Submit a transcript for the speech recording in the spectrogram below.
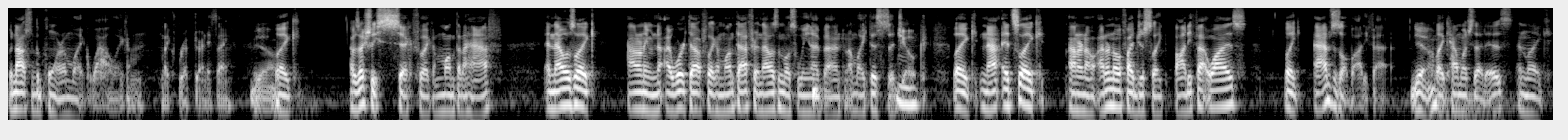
but not to the point where I'm like, wow, like I'm like ripped or anything Yeah. like I was actually sick for like a month and a half, and that was like I don't even know. I worked out for like a month after, and that was the most lean I've been. And I'm like, this is a hmm. joke. Like now, it's like I don't know. I don't know if I just like body fat wise, like abs is all body fat. yeah. Like how much that is, and like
